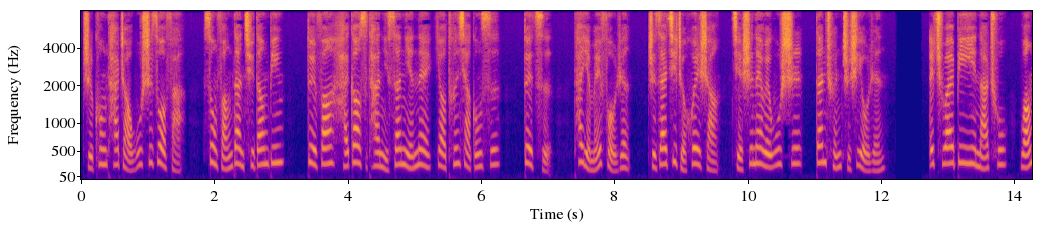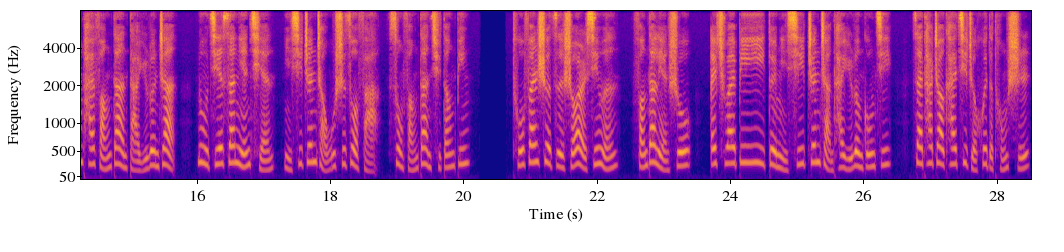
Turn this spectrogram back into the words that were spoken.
指控他找巫师做法，送防弹去当兵。对方还告诉他，你三年内要吞下公司。对此，他也没否认，只在记者会上解释那位巫师单纯只是有人。HYBE 拿出王牌防弹打舆论战，怒揭三年前尹熙珍找巫师做法，送防弹去当兵。图翻摄自首尔新闻，防弹脸书。HYBE 对闵熙珍展开舆论攻击，在他召开记者会的同时，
